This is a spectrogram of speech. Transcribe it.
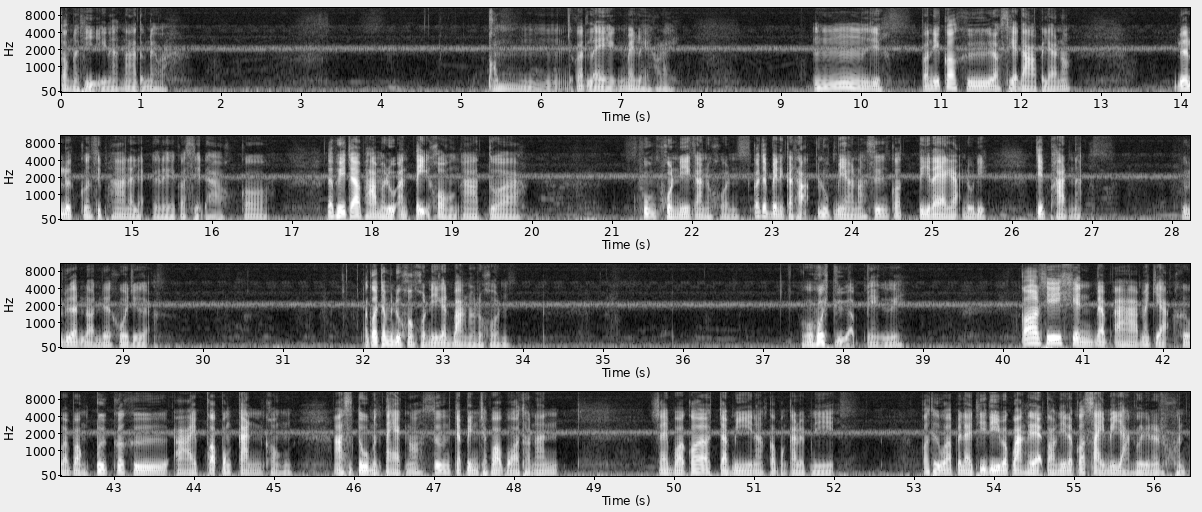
สองนาทีเองนะนานตรงไหนวะปั๊มเดี๋ยวก็แรงไม่แรงเท่าไหร่ อืม ตอนนี้ก็คือเราเสียดาวไปแล้วเนาะ เลื่อนลดเกินสิบห้านั่นแหละ เออเลยก็เสียดาว ก็ แต่พี่จะพามาดูอันติของอาตัวผู้คนนี้กันทุกคน ก็จะเป็นกระทะรูปแมวเนาะซึ่งก็ตีแรงอะดูดิเจ็ดพันอะดูเลือดหลอดเลือดโคตรเยอะอะแล้วก็จะมาดูของคนนี้กันบ้างนะทุกคนโอ้ยเกือบแม่งเอ้ยก็ที่เขียนแบบอาเมื่อกี้คือแบบบองปึกก็คืออาไอ้เกราะป้องกันของ อาศัตรูมันแตกเนาะซึ่งจะเป็นเฉพาะบอสเท่านั้นใช่บอสก็จะมีนะกราะป้องกันแบบนี้ ก็ถือว่าเป็นอะไรที่ดีมากๆเลยแหละตอนนี้เราก็ใส่ไม่ยั้งเลยนะทุกคน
